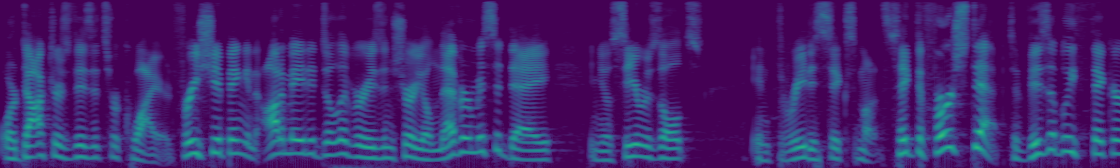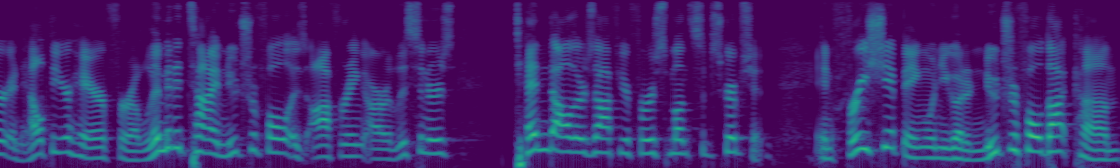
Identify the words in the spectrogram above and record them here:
or doctor's visits required. Free shipping and automated deliveries ensure you'll never miss a day and you'll see results in three to six months. Take the first step to visibly thicker and healthier hair. For a limited time, Nutrafol is offering our listeners $10 off your first month subscription and free shipping when you go to Nutrafol.com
